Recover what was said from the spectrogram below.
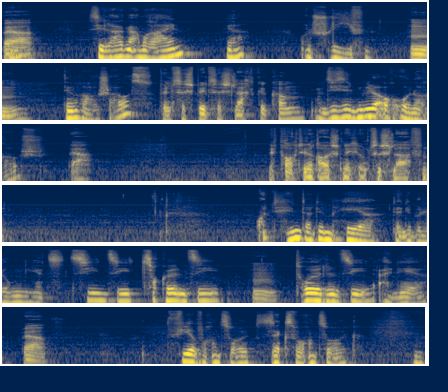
Ja. Sie lagen am Rhein ja, und schliefen. Hm. Den Rausch aus. Bin zu spät zur Schlacht gekommen. Und Sie sind müde auch ohne Rausch. Ja. Ich brauche den Rausch nicht, um zu schlafen. Und hinter dem Heer der Nibelungen jetzt ziehen sie, zockeln sie, hm. trödeln sie einher. Ja. Vier Wochen zurück, sechs Wochen zurück. Hm.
